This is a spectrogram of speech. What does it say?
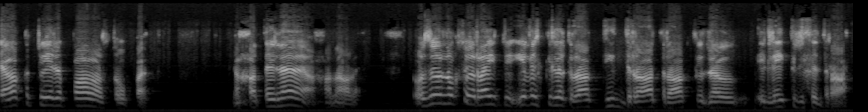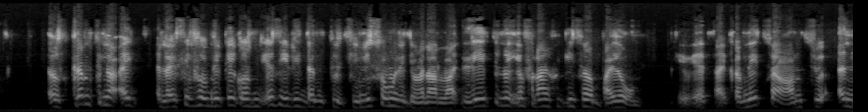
elke tweede paal was op ek. Dan gaan hy net gaan al. Ons het nog so ry toe ewe skielik raak die draad raak toe nou elektriese draad. Ons klim toe nou uit en hy sê vir my kyk ons moet eers hierdie ding toets. Nie sommer net want daar lê toe nou een van daai goedjies so by hom. Jy weet hy kan net sy hand so in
